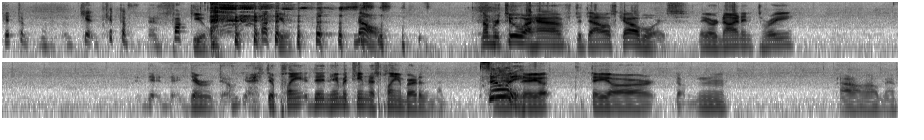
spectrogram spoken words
Get the get get the fuck you, fuck you. No. Number two, I have the Dallas Cowboys. They are nine and three. They're they're, they're playing. They name a team that's playing better than them. Philly. They they are. Mm, I don't know, man.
